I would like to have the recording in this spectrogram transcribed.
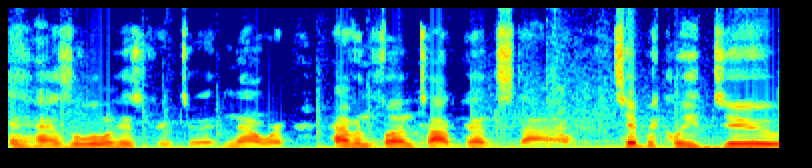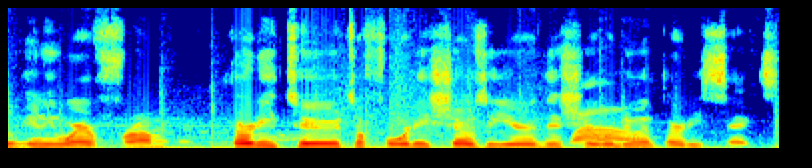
it has a little history to it. Now we're having fun Top Gun style. Typically, do anywhere from 32 to 40 shows a year. This year, we're doing 36.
